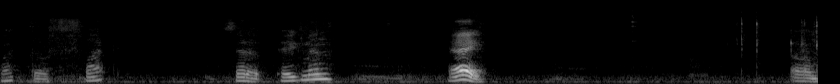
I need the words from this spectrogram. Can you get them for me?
What the fuck? Is that a pigman? Hey! Um.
